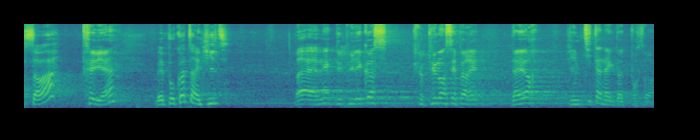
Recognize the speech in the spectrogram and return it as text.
ça va? Très bien. Mais pourquoi t'as un kilt? Bah mec, depuis l'Écosse, je peux plus m'en séparer. D'ailleurs, j'ai une petite anecdote pour toi.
